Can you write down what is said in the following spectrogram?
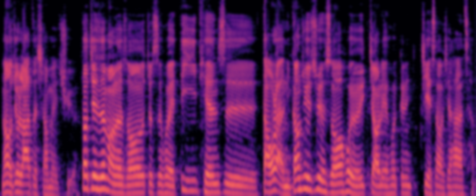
然后我就拉着小美去了。到健身房的时候，就是会第一天是导览。你刚进去的时候，会有一教练会跟你介绍一下他的场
